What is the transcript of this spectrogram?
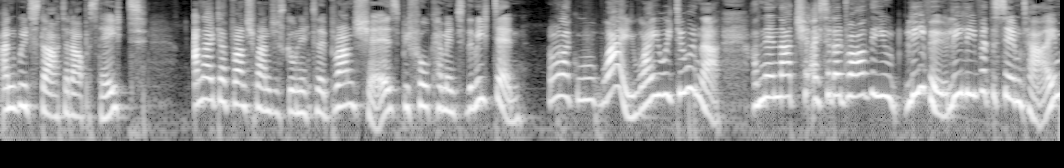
and we'd start at half past eight, and I'd have branch managers going into their branches before coming to the meeting. And I'm like, well, why? Why are we doing that? And then that ch- I said, I'd rather you leave early, leave at the same time,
